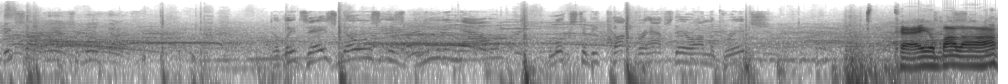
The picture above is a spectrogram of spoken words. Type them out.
Big shot lands for both guys. Delidze's nose is bleeding now. Looks to be cut perhaps there on the bridge. Okej, obala.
